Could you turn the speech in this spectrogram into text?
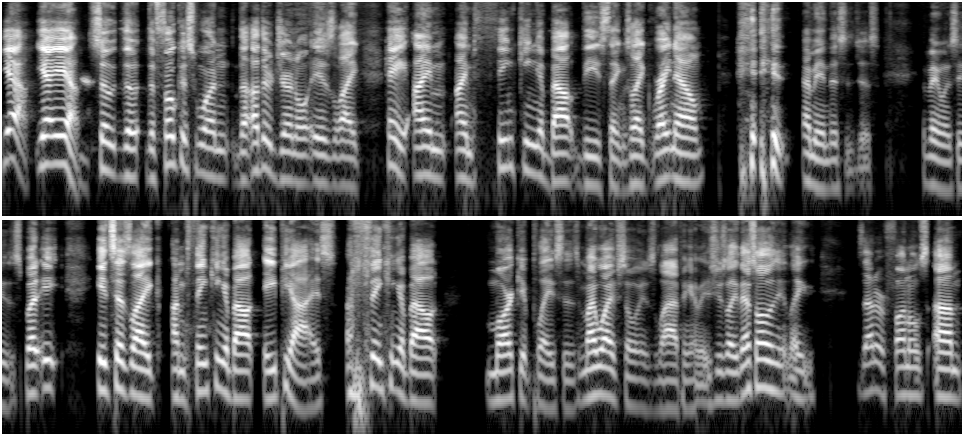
Yeah, yeah, yeah. So the the focus one, the other journal is like, hey, I'm I'm thinking about these things. Like right now, I mean, this is just if anyone sees this, but it it says like I'm thinking about APIs. I'm thinking about marketplaces. My wife's always laughing at me. She's like, "That's all." Like, is that our funnels? Um.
